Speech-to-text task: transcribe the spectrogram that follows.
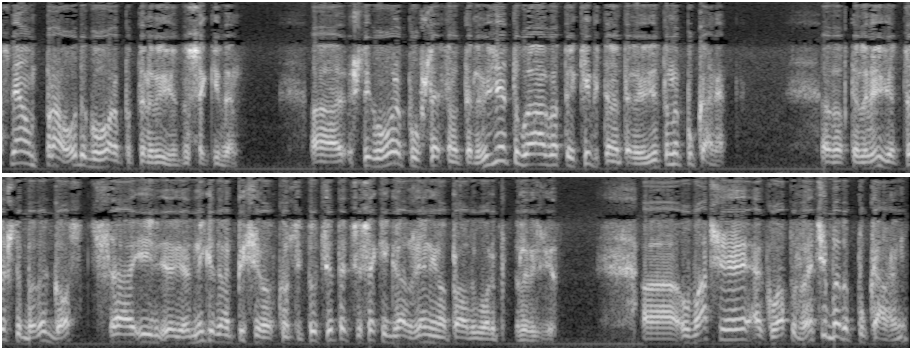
Аз нямам право да говоря по телевизията всеки ден. А, ще говоря по обществена телевизия, тогава когато екипите на телевизията ме поканят. В телевизията ще бъда гост а, и никъде не пише в Конституцията, че всеки гражданин има право да говори по телевизията. А, обаче, когато вече бъда поканен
